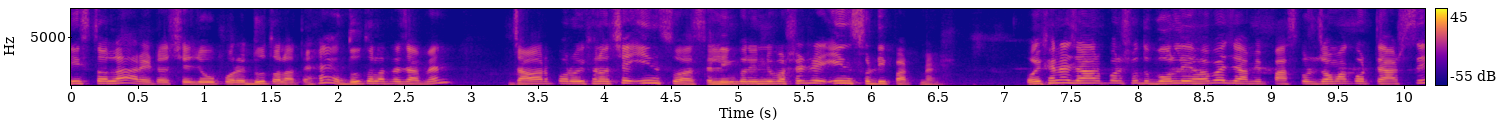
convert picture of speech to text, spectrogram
নিচতলা আর এটা হচ্ছে যে উপরে দুতলাতে হ্যাঁ? দুতলাতে যাবেন, যাওয়ার পর ওইখানে হচ্ছে ইনসু আছে লিঙ্কন ইউনিভার্সিটির ইনসু ডিপার্টমেন্ট ওইখানে যাওয়ার পর শুধু বললেই হবে যে আমি পাসপোর্ট জমা করতে আসছি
